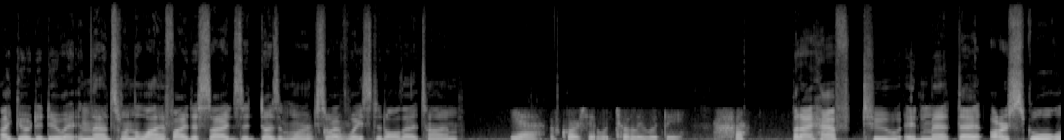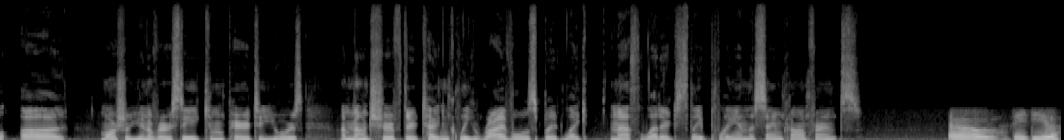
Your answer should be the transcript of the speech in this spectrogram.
I go to do it and that's when the Wi-Fi decides it doesn't work, so I've wasted all that time. Yeah, of course it would totally would be. But I have to admit that our school, uh, Marshall University, compared to yours, I'm not sure if they're technically rivals, but like in athletics, they play in the same conference. oh, they do?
